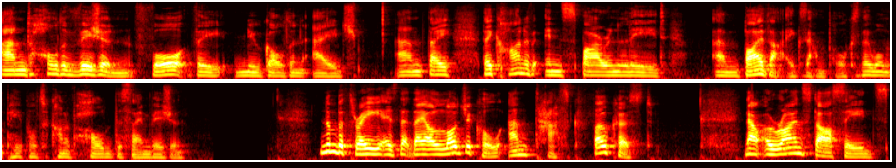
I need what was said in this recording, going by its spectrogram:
and hold a vision for the new golden age. And they, they kind of inspire and lead um, by that example because they want people to kind of hold the same vision. Number three is that they are logical and task focused. Now, Orion star seeds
